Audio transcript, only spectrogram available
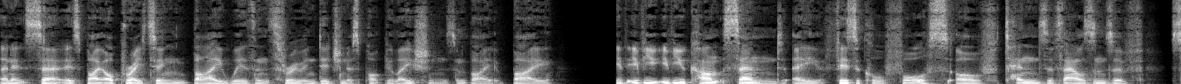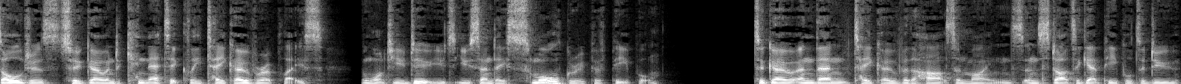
And it's uh, it's by operating by with and through indigenous populations and by by if, if you if you can't send a physical force of tens of thousands of soldiers to go and kinetically take over a place then what do you do? You you send a small group of people to go and then take over the hearts and minds and start to get people to do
